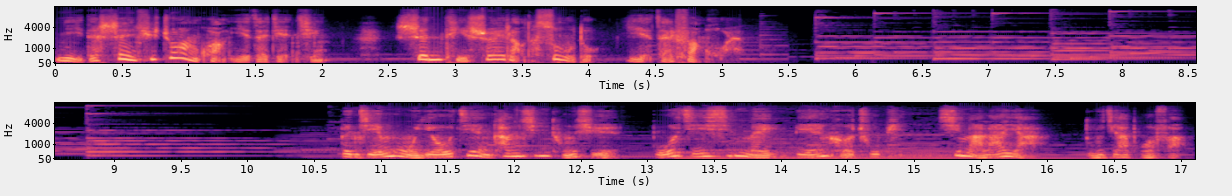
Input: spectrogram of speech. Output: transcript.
你的肾虚状况也在减轻。身体衰老的速度也在放缓。本节目由健康新同学、博吉新媒联合出品，喜马拉雅独家播放。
